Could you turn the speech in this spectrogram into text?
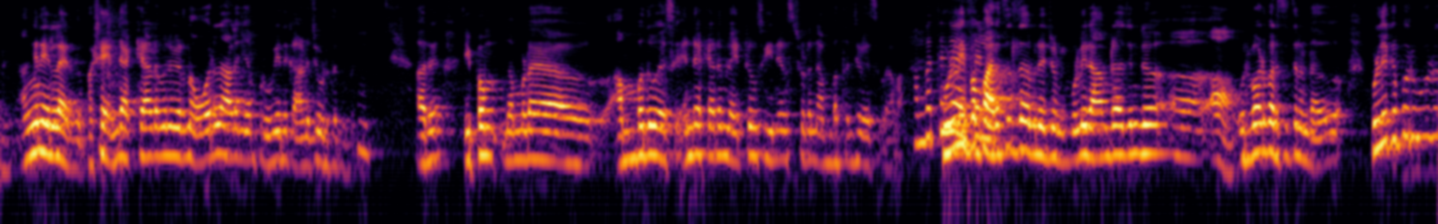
പറഞ്ഞിട്ട് അങ്ങനെയല്ലായിരുന്നു. പക്ഷേ എന്റെ അക്കാഡമിയിൽ വരുന്ന ഓരോ ആളും ഞാൻ പ്രൂവ് ചെയ്ത് കാണിച്ചു കൊടുത്തിട്ടുണ്ട്. അത് ഇപ്പം നമ്മുടെ അമ്പത് വയസ്സ് എന്റെ അക്കാഡമിയിൽ ഏറ്റവും സീനിയർ സ്റ്റുഡന്റ് അമ്പത്തഞ്ച് വയസ്സുള്ള ആളാണ് പുള്ളി ഇപ്പൊ പരസ്യത്തിൽ അഭിനയിച്ചുണ്ട് പുള്ളി രാംരാജിന്റെ ആ, ഒരുപാട് പരസ്യത്തിലുണ്ട്. അത് പുള്ളിയൊക്കെ ഇപ്പൊ ഒരുപാട്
